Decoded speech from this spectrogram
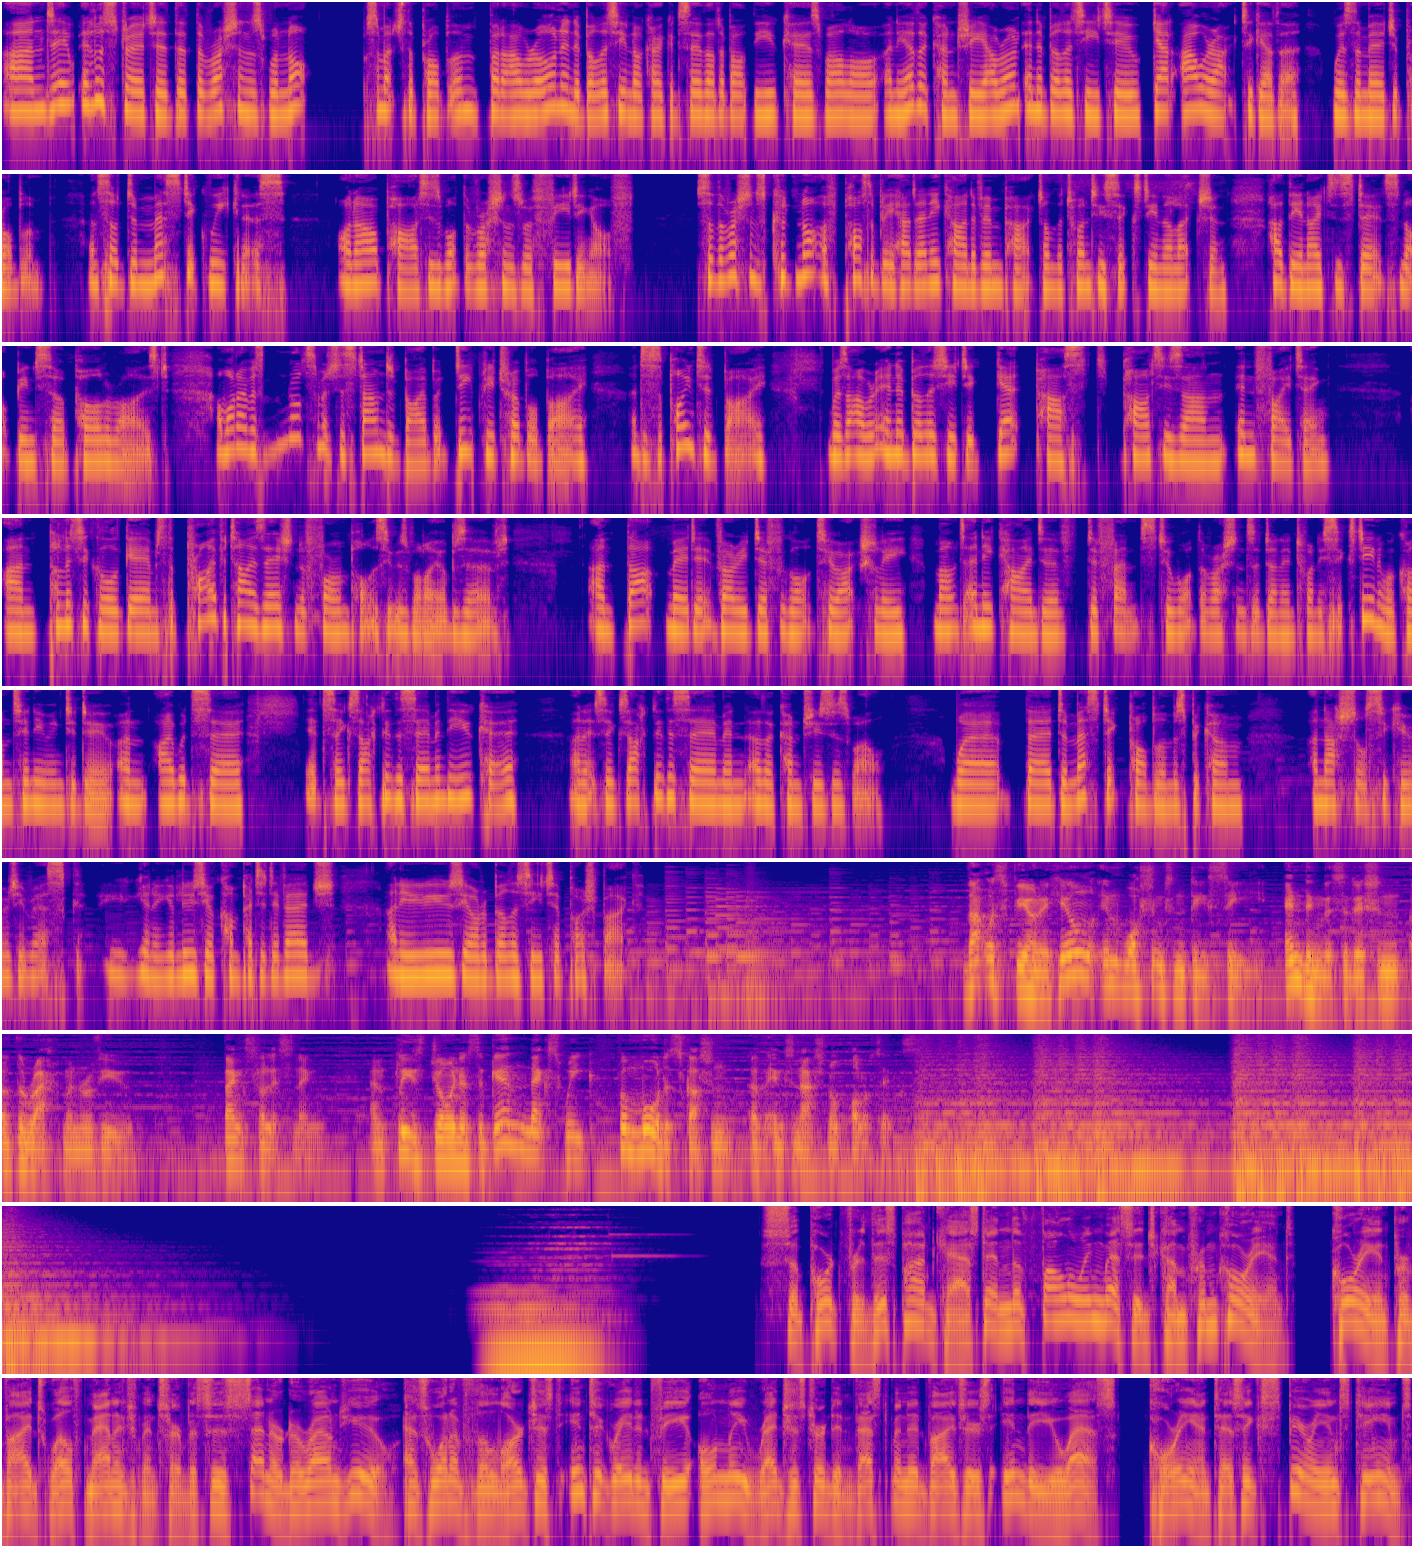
And it illustrated that the Russians were not so much the problem, but our own inability, look, I could say that about the UK as well or any other country, our own inability to get our act together was the major problem. And so domestic weakness on our part is what the Russians were feeding off. So the Russians could not have possibly had any kind of impact on the 2016 election had the United States not been so polarized. And what I was not so much astounded by, but deeply troubled by and disappointed by, was our inability to get past partisan infighting and political games. The privatization of foreign policy was what I observed. And that made it very difficult to actually mount any kind of defense to what the Russians had done in 2016 and were continuing to do. And I would say it's exactly the same in the UK and it's exactly the same in other countries as well, where their domestic problems become a national security risk. You, you know, you lose your competitive edge and you lose your ability to push back. That was Fiona Hill in Washington, D.C., ending this edition of the Rachman Review. Thanks for listening and please join us again next week for more discussion of international politics. Support for this podcast and the following message come from Corient. Corient provides wealth management services centered around you. As one of the largest integrated fee only registered investment advisors in the U.S., Corient has experienced teams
